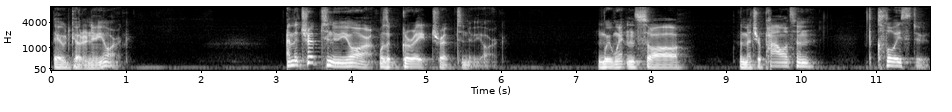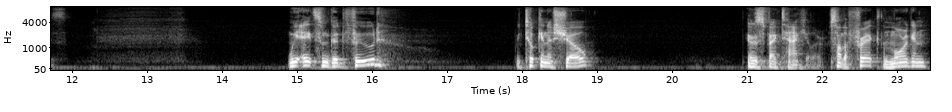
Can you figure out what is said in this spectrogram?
they would go to New York. And the trip to New York was a great trip to New York. We went and saw the Metropolitan, the cloisters. We ate some good food. We took in a show. It was spectacular. Saw the Frick, the Morgan.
